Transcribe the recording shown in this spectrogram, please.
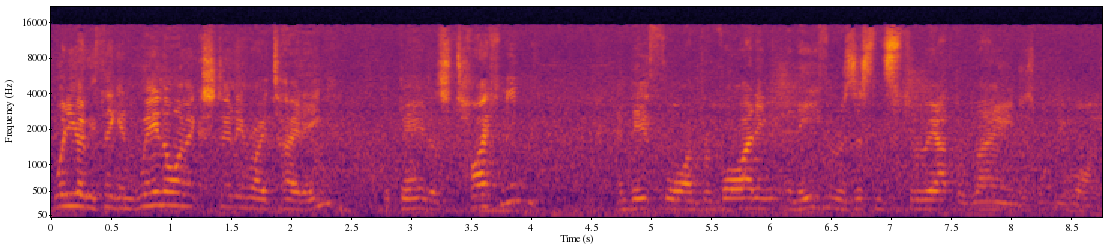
what are you going to be thinking? When I'm externally rotating, the band is tightening and therefore I'm providing an even resistance throughout the range is what we want.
